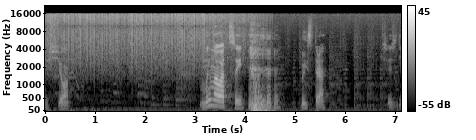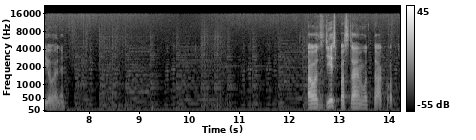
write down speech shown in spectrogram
И все. Мы молодцы. Быстро. Все сделали. А вот здесь поставим вот так вот.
